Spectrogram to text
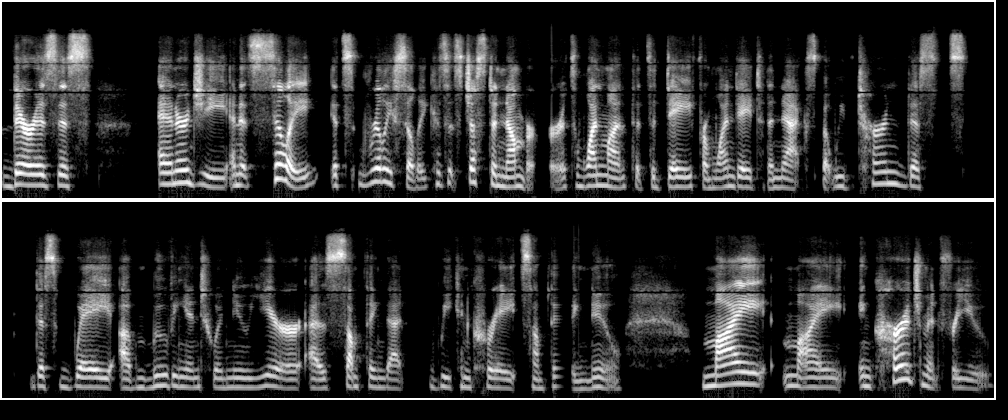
there is this energy, and it's silly. It's really silly because it's just a number. It's one month. It's a day from one day to the next. But we've turned this this way of moving into a new year as something that we can create something new. My my encouragement for you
